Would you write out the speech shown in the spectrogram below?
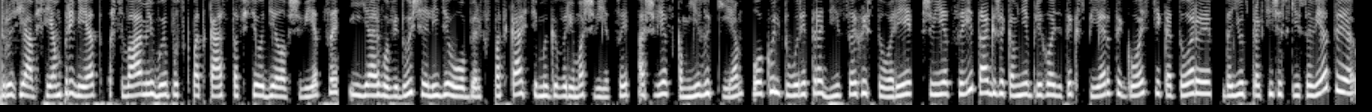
Друзья, всем привет! С вами выпуск подкаста «Все дело в Швеции» и я его ведущая Лидия Оберг. В подкасте мы говорим о Швеции, о шведском языке, о культуре, традициях, истории Швеции. И также ко мне приходят эксперты, гости, которые дают практические советы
